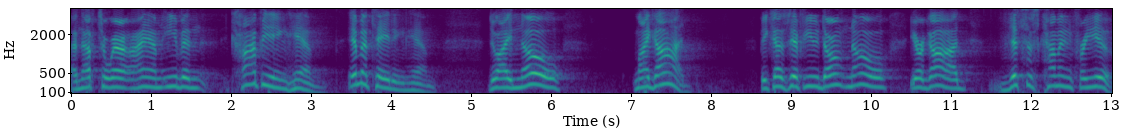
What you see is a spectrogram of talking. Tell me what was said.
enough to where I am even copying him, imitating him? Do I know my God? Because if you don't know your God, this is coming for you.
